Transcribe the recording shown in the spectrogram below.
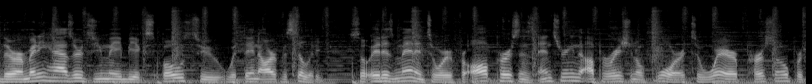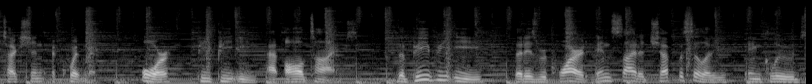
There are many hazards you may be exposed to within our facility, so it is mandatory for all persons entering the operational floor to wear personal protection equipment, or PPE, at all times. The PPE that is required inside a CHEF facility includes,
